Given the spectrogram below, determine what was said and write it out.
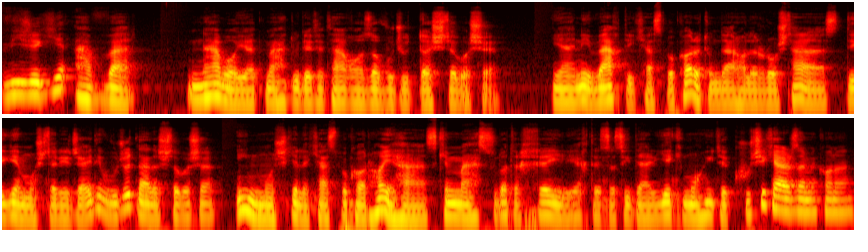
ویژگی اول نباید محدودیت تقاضا وجود داشته باشه. یعنی وقتی کسب و کارتون در حال رشد هست دیگه مشتری جدیدی وجود نداشته باشه. این مشکل کسب و کارهایی هست که محصولات خیلی اختصاصی در یک محیط کوچیک عرضه می‌کنن.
